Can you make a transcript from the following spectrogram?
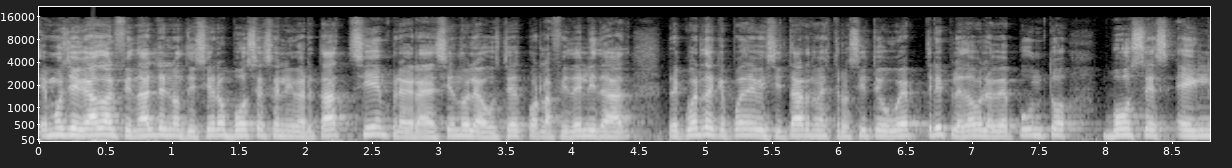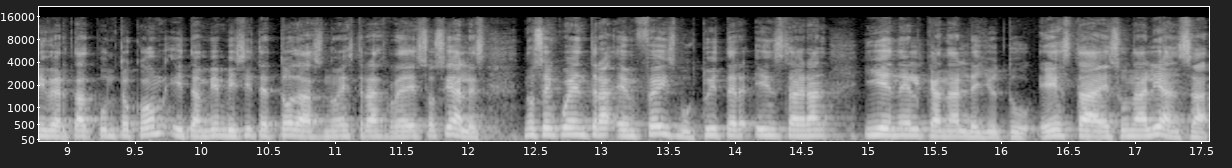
Hemos llegado al final del noticiero Voces en Libertad, siempre agradeciéndole a usted por la fidelidad. Recuerde que puede visitar nuestro sitio web www.vocesenlibertad.com y también visite todas nuestras redes sociales. Nos encuentra en Facebook, Twitter, Instagram y en el canal de YouTube. Esta es una alianza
